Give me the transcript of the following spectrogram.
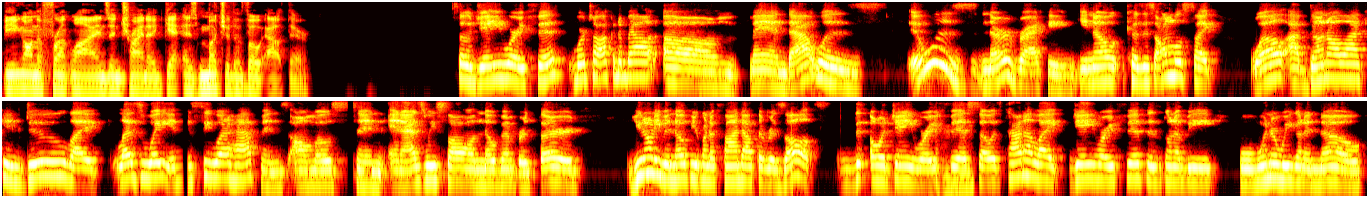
being on the front lines and trying to get as much of the vote out there? So January 5th, we're talking about, um, man, that was, it was nerve wracking, you know, because it's almost like well, I've done all I can do. Like, let's wait and see what happens almost. And and as we saw on November 3rd, you don't even know if you're going to find out the results on January 5th. Mm-hmm. So it's kind of like January 5th is going to be, well, when are we going to know?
